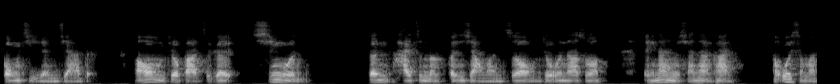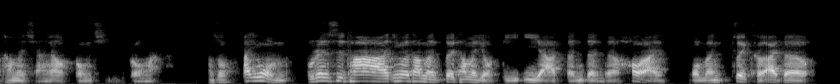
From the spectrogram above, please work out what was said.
攻击人家的，然后我们就把这个新闻跟孩子们分享完之后，我们就问他说，哎，那你们想想看，那为什么他们想要攻击义工啊？他说啊，因为我们不认识他啊，因为他们对他们有敌意啊，等等的。后来我们最可爱的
